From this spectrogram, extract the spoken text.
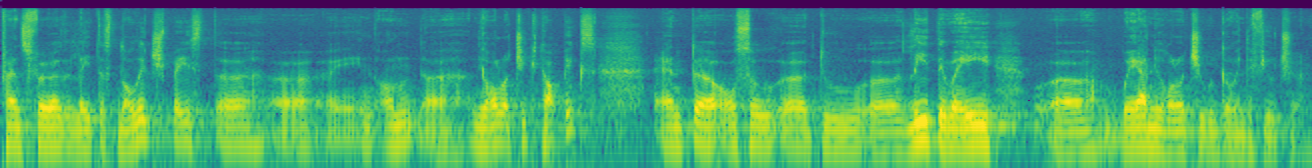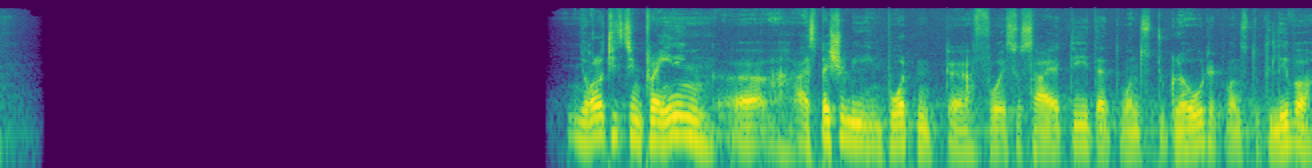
transfer the latest knowledge based uh, uh, in, on uh, neurologic topics and also to lead the way where neurology will go in the future. Neurologists in training uh, are especially important uh, for a society that wants to grow, that wants to deliver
